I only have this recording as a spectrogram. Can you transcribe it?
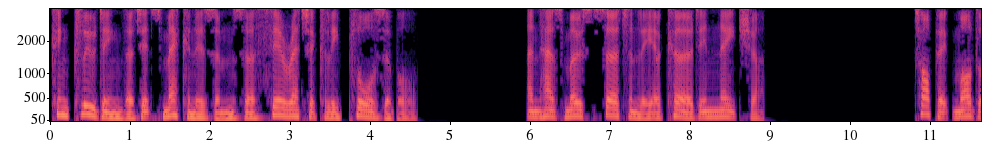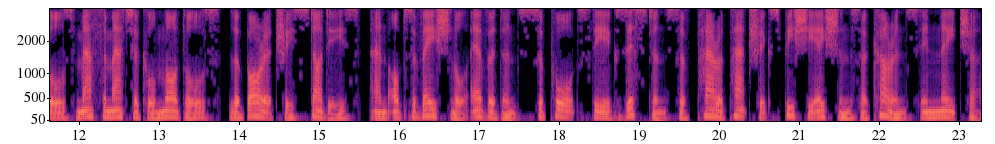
concluding that its mechanisms are theoretically plausible, and has most certainly occurred in nature. Topic models Mathematical models, laboratory studies, and observational evidence supports the existence of parapatric speciation's occurrence in nature.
